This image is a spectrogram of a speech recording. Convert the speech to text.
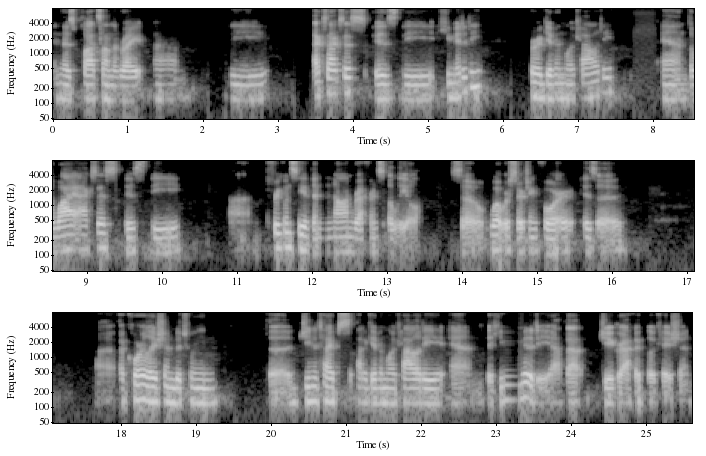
in those plots on the right, um, the x-axis is the humidity for a given locality, and the y-axis is the um, frequency of the non-reference allele. So what we're searching for is a, a correlation between the genotypes at a given locality and the humidity at that geographic location.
